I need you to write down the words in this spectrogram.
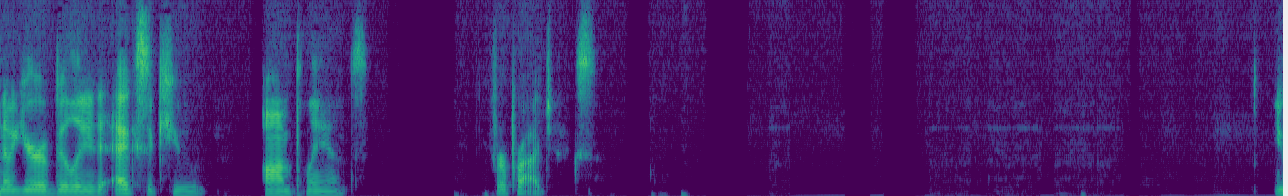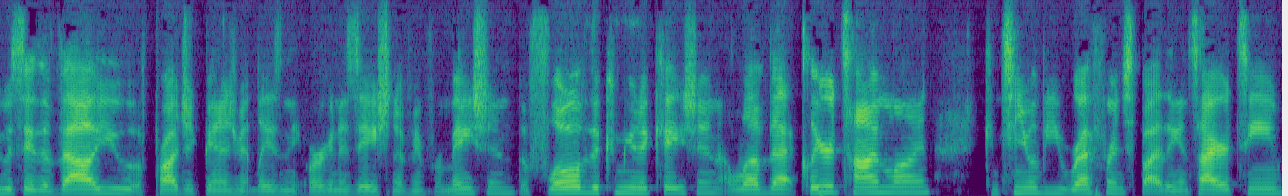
know your ability to execute on plans for projects. You would say the value of project management lays in the organization of information, the flow of the communication. I love that. Clear timeline, continually be referenced by the entire team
